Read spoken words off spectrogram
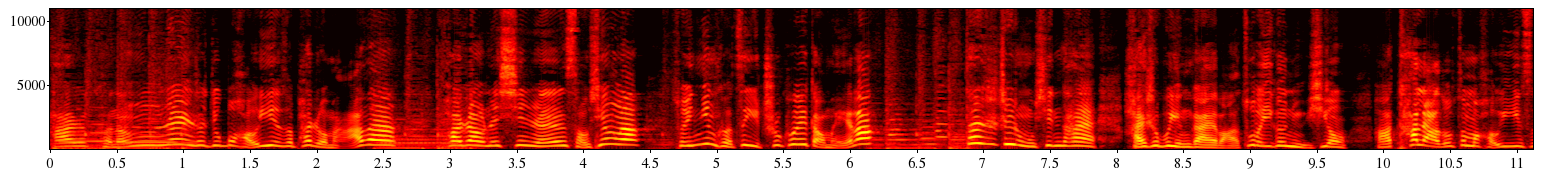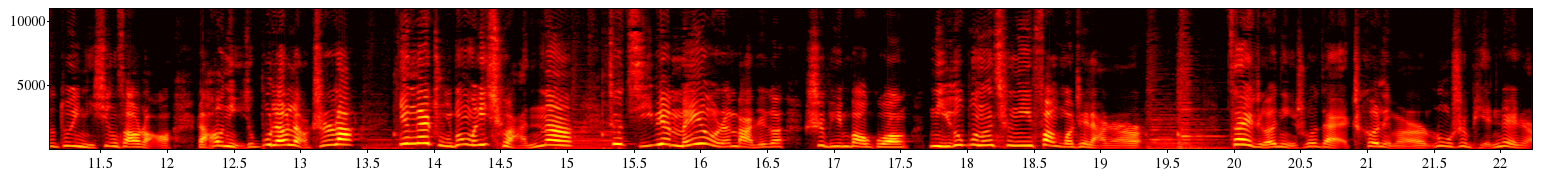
他可能认识就不好意思，怕惹麻烦，怕让这新人扫兴了，所以宁可自己吃亏倒霉了。”但是这种心态还是不应该吧？作为一个女性啊，他俩都这么好意思对你性骚扰，然后你就不了了之了？应该主动维权呢。就即便没有人把这个视频曝光，你都不能轻易放过这俩人。再者，你说在车里面录视频这人，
